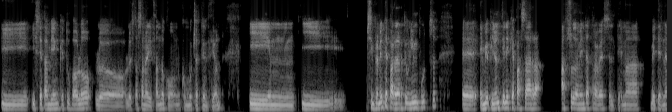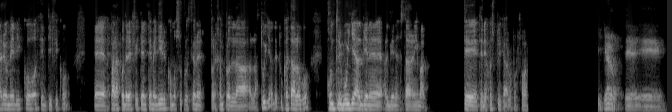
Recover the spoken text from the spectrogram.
y, y sé también que tú, Pablo, lo, lo estás analizando con, con mucha atención. Y, y simplemente para darte un input, eh, en mi opinión, tiene que pasar absolutamente a través del tema veterinario, médico, científico, eh, para poder efectivamente medir cómo soluciones, por ejemplo, de la, tuya, de tu catálogo, contribuye al, bien, al bienestar animal. Te, te, dejo explicarlo, por favor. Y claro, eh,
